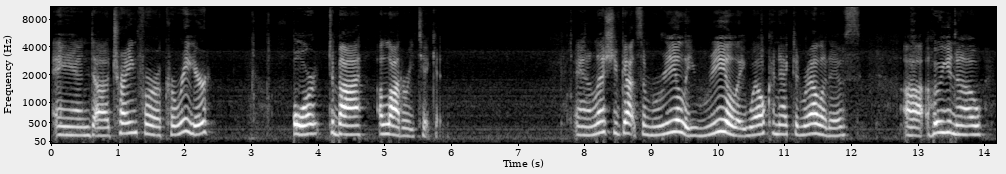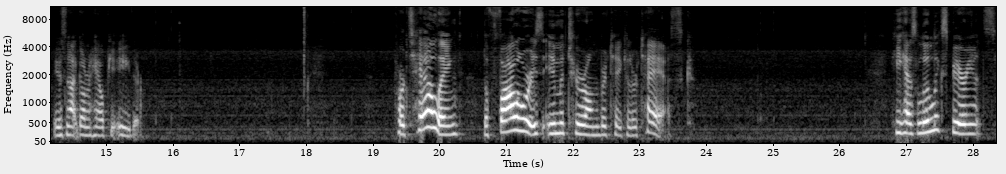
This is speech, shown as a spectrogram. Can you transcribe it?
and uh, train for a career, or to buy a lottery ticket? And unless you've got some really, really well connected relatives, uh, who you know is not going to help you either. For telling, the follower is immature on the particular task. He has little experience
